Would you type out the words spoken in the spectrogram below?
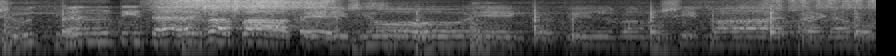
शुध्यन्ति सर्वपापेभ्यो एकबिल्वं शिवार्पणम्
